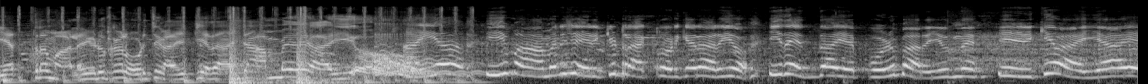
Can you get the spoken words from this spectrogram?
എത്ര മലയിടുക്കൾ ഓടിച്ച് കഴിച്ചത് അമ്മേ. അയ്യോ. അയ്യോ. ഓടിക്കാൻ അറിയോ? ഇതെന്താ എപ്പോഴും പറയുന്നേ? എനിക്ക് വയ്യായേ.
